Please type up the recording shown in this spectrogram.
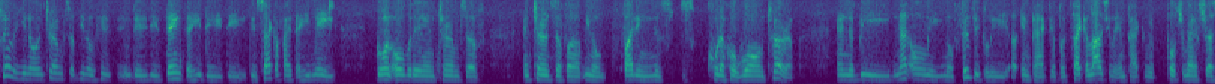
clearly, you know, in terms of you know his, the, the things that he the, the the sacrifice that he made going over there in terms of in terms of uh, you know fighting this, this quote unquote war on terror, and to be not only you know physically uh, impacted but psychologically impacted with post traumatic stress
